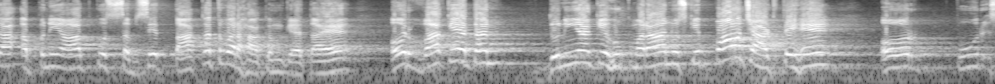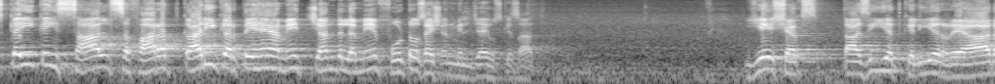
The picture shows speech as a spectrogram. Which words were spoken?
کا اپنے آپ کو سب سے طاقتور حاکم کہتا ہے اور واقعتاً دنیا کے حکمران اس کے پاؤں چاٹتے ہیں اور پور کئی کئی سال سفارت کاری کرتے ہیں، ہمیں چند لمحے فوٹو سیشن مل جائے اس کے ساتھ۔ یہ شخص تعزیت کے لیے ریاض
